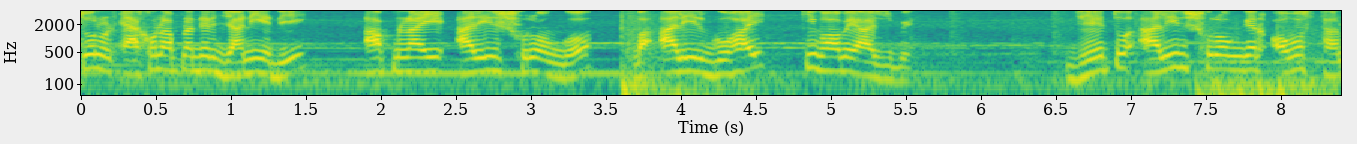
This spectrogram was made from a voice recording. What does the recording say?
চলুন, এখন আপনাদের জানিয়ে দিই, আপনারা এই আলীর সুরঙ্গ বা আলীর গুহায় কীভাবে আসবেন? যেহেতু আলীর সুরঙ্গের অবস্থান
